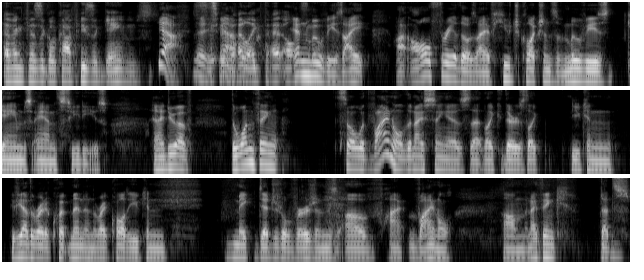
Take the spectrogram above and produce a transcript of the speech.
having physical copies of games. yeah Too. yeah I like that also. and movies. I, I all three of those. I have huge collections of movies, games, and CDs. And I do have the one thing. So with vinyl, the nice thing is that like there's like you can if you have the right equipment and the right quality, you can make digital versions of vinyl. Um, and I think that's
